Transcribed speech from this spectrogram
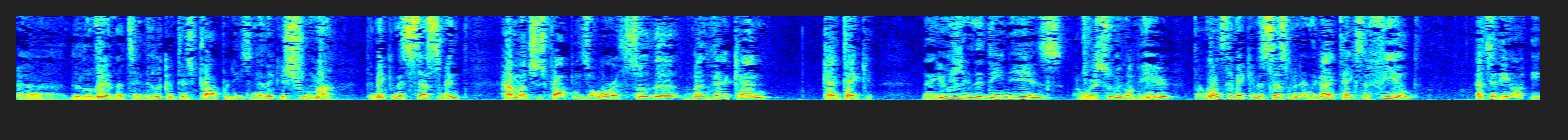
uh, the lovel, let's say, they look at his properties and they make a shuma. They make an assessment how much his properties are worth, so the malveh can can take it. Now, usually the dean is, and we're assuming over here, that once they make an assessment and the guy takes the field, that's it, he,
